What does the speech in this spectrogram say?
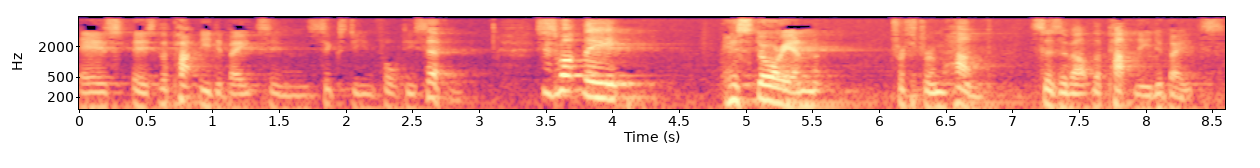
is, is the Putney debates in 1647. This is what the historian Tristram Hunt says about the Putney debates.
